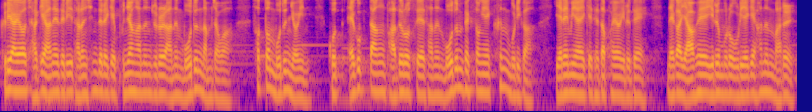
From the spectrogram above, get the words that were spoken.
그리하여 자기 아내들이 다른 신들에게 분양하는 줄을 아는 모든 남자와 섰던 모든 여인 곧 애굽 땅 바드로스에 사는 모든 백성의 큰 무리가 예레미야에게 대답하여 이르되 내가 야훼의 이름으로 우리에게 하는 말을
